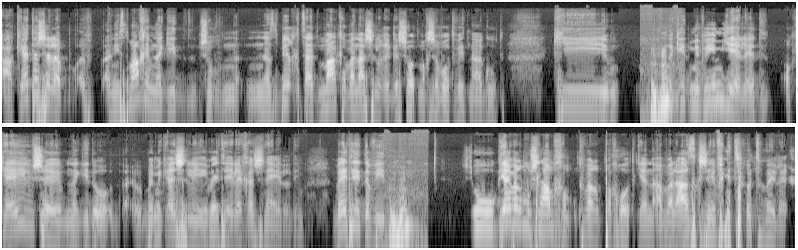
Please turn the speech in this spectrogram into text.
הקטע של, אני אשמח אם נגיד, שוב, נסביר קצת מה הכוונה של רגשות, מחשבות והתנהגות. כי. נגיד מביאים ילד, אוקיי? שנגיד, במקרה שלי הבאתי אליך שני ילדים. הבאתי את דוד. שהוא גבר מושלם כבר פחות, כן? אבל אז כשהבאתי אותו אליך,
